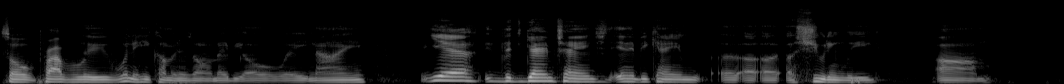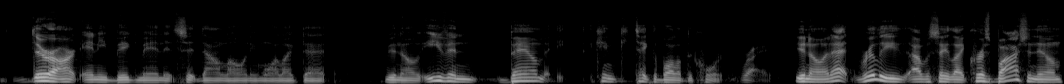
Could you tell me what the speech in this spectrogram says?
So probably when did he come in his own? Maybe 08, 9. Yeah, the game changed and it became a, a, a- shooting league. Um, there aren't any big men that sit down low anymore like that. You know, even Bam can take the ball up the court. Right. You know, and that really, I would say, like Chris Bosh and them.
